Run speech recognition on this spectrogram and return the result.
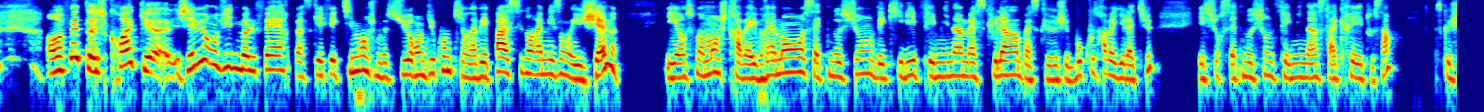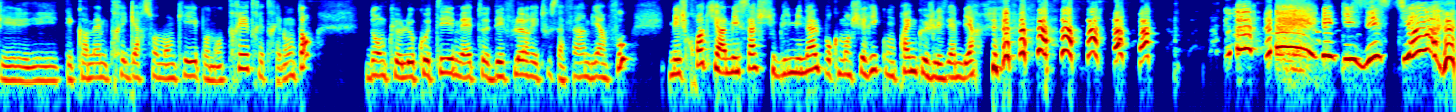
En fait, je crois que j'ai eu envie de me le faire parce qu'effectivement, je me suis rendu compte qu'il n'y en avait pas assez dans la maison et j'aime. Et en ce moment, je travaille vraiment cette notion d'équilibre féminin-masculin parce que j'ai beaucoup travaillé là-dessus et sur cette notion de féminin sacré et tout ça. Parce que j'ai été quand même très garçon manqué pendant très, très, très longtemps. Donc, euh, le côté mettre des fleurs et tout, ça fait un bien fou. Mais je crois qu'il y a un message subliminal pour que mon chéri comprenne que je les aime bien. et qu'ils se disent, tiens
